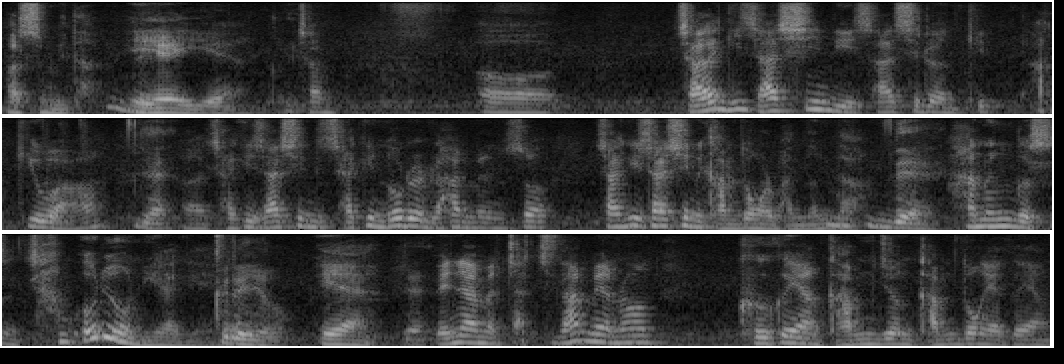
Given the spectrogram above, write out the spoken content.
맞습니다. 네. 예, 예. 그 참, 어, 자기 자신이 사실은 기, 악기와 네. 어, 자기 자신이 자기 노래를 하면서 자기 자신이 감동을 받는다 네. 하는 것은 참 어려운 이야기예요. 그래요. 예. 네. 왜냐하면 자칫하면은 그 그냥 감정 감동에 그냥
